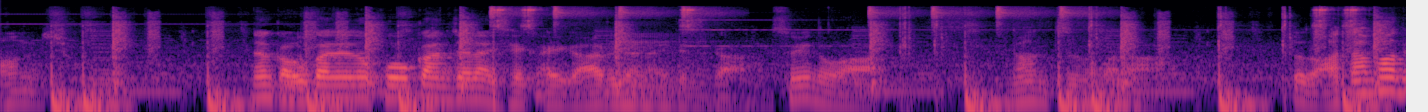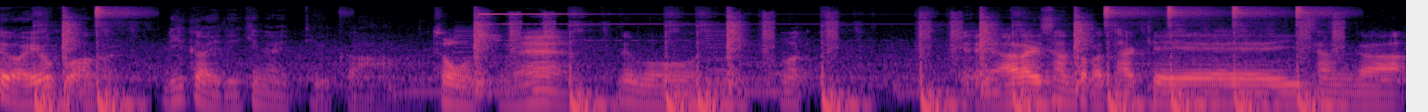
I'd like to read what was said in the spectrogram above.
うん、なんでしょなんかお金の交換じゃない世界があるじゃないですか、そういうのはなんつうのかな。ちょっと頭ではよく理解できないっていうか。うそうですね。でも、まあえー新井さんとか武井さんが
